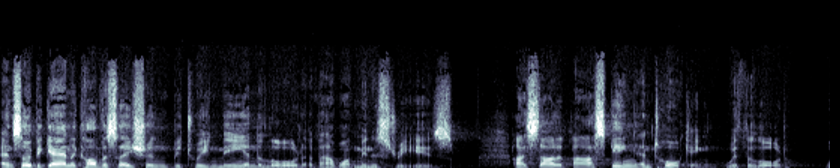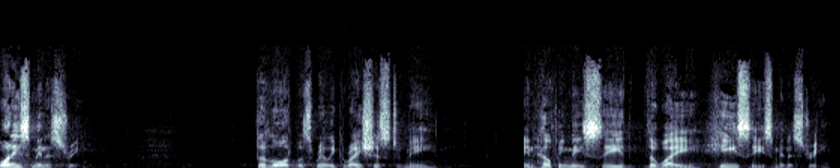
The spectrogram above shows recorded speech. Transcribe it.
And so began a conversation between me and the Lord about what ministry is. I started asking and talking with the Lord. What is ministry? The Lord was really gracious to me in helping me see the way He sees ministry.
